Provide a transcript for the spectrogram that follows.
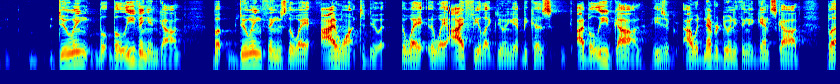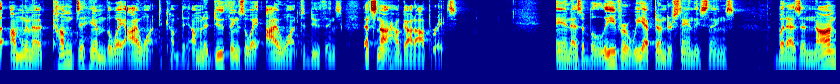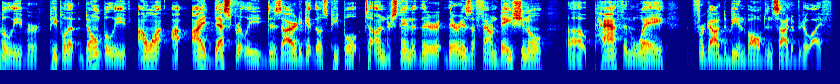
doing b- believing in God, but doing things the way I want to do it, the way the way I feel like doing it because I believe God. He's a I would never do anything against God, but I'm to come to him the way I want to come to him. I'm to do things the way I want to do things. That's not how God operates. And as a believer, we have to understand these things but as a non-believer, people that don't believe, I want I, I desperately desire to get those people to understand that there there is a foundational uh, path and way for God to be involved inside of your life.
